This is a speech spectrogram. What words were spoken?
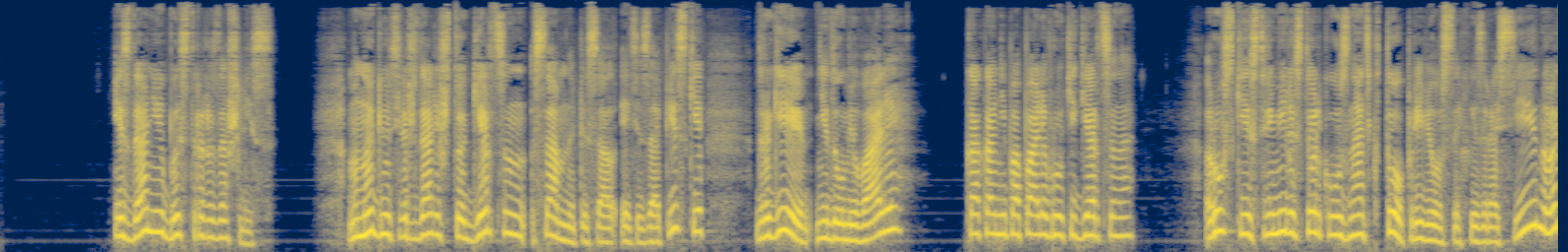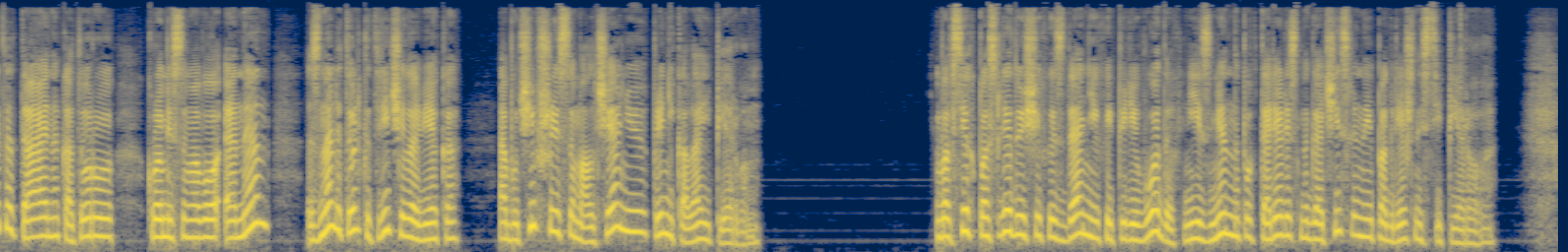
Издания быстро разошлись. Многие утверждали, что Герцен сам написал эти записки, другие недоумевали, как они попали в руки Герцена. Русские стремились только узнать, кто привез их из России, но это тайна, которую, кроме самого НН, знали только три человека, обучившиеся молчанию при Николае I. Во всех последующих изданиях и переводах неизменно повторялись многочисленные погрешности первого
